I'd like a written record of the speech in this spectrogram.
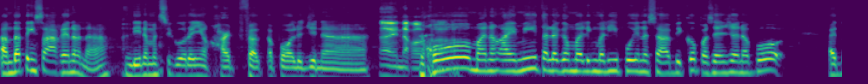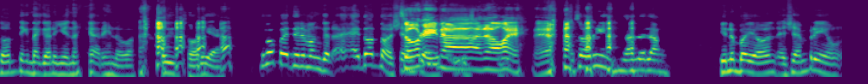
ang dating sa akin nun ah, hindi naman siguro yung heartfelt apology na Ay, nako. Nako, manang Amy, talagang maling-mali po yung nasabi ko. Pasensya na po. I don't think na ganun yung nangyari, no? Uy, sorry ah. Di ba pwede naman ganun? I, I don't know. Syempre, sorry na, ano ako eh. sorry, ano lang. Yun ba yun? Eh, syempre, yung,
